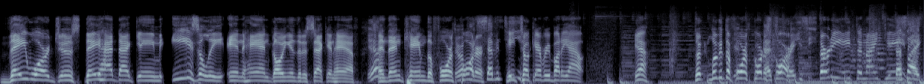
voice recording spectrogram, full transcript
They were just, they had that game easily in hand going into the second half. Yeah. And then came the 4th They're like quarter. 17. He took everybody out. Yeah. Look, look at the Yeah, fourth quarter that's score. crazy. 38 to 19. That's like.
